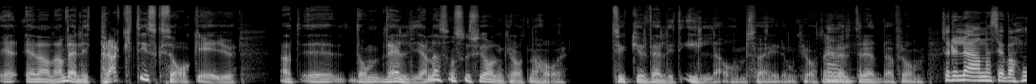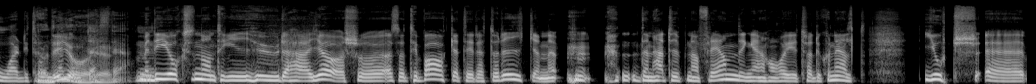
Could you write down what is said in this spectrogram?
eh, en annan väldigt praktisk sak är ju att de väljarna som Socialdemokraterna har tycker väldigt illa om Sverigedemokraterna, ja. är väldigt rädda för dem. Så det lönar sig att vara hård i tonen ja, mot SD? Mm. Men det är också någonting i hur det här görs. Och, alltså, tillbaka till retoriken. Den här typen av förändringar har ju traditionellt gjorts eh,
